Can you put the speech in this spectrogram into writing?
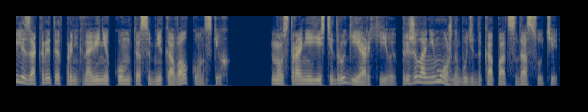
или закрыты от проникновения комнаты особняка Волконских. Но в стране есть и другие архивы, при желании можно будет докопаться до сути.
